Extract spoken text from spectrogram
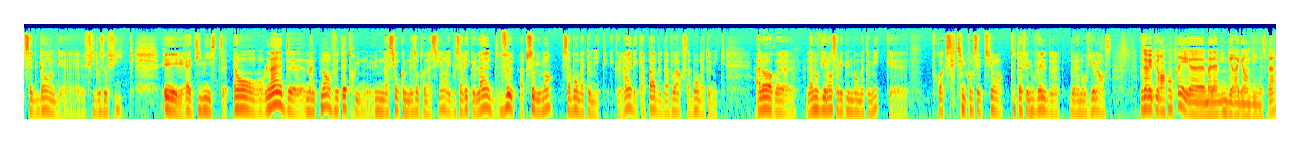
cette gangue euh, philosophique et intimiste. L'Inde, maintenant, veut être une, une nation comme les autres nations, et vous savez que l'Inde veut absolument sa bombe atomique, et que l'Inde est capable d'avoir sa bombe atomique. Alors, euh, la non-violence avec une bombe atomique, euh, je crois que c'est une conception tout à fait nouvelle de, la non-violence. Vous avez pu rencontrer euh, Madame Indira Gandhi, n'est-ce pas?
